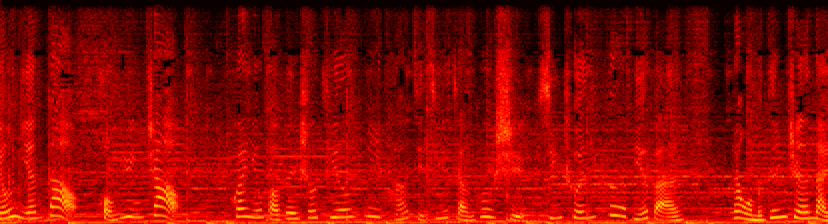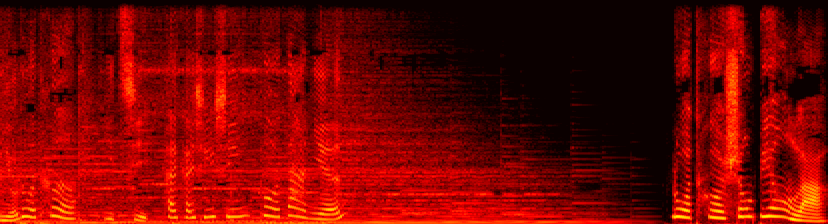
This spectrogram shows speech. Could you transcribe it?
牛年到，鸿运照。欢迎宝贝收听蜜桃姐姐讲故事新春特别版，让我们跟着奶牛洛特一起开开心心过大年。洛特生病了。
